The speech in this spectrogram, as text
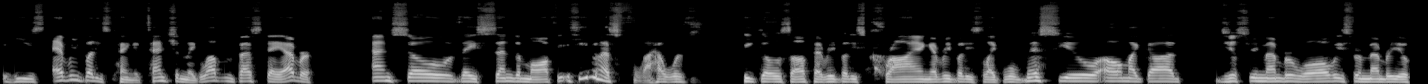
he's everybody's paying attention. They love him, best day ever. And so they send him off. He even has flowers. He goes up. Everybody's crying. Everybody's like, "We'll miss you." Oh my God! Just remember, we'll always remember you.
